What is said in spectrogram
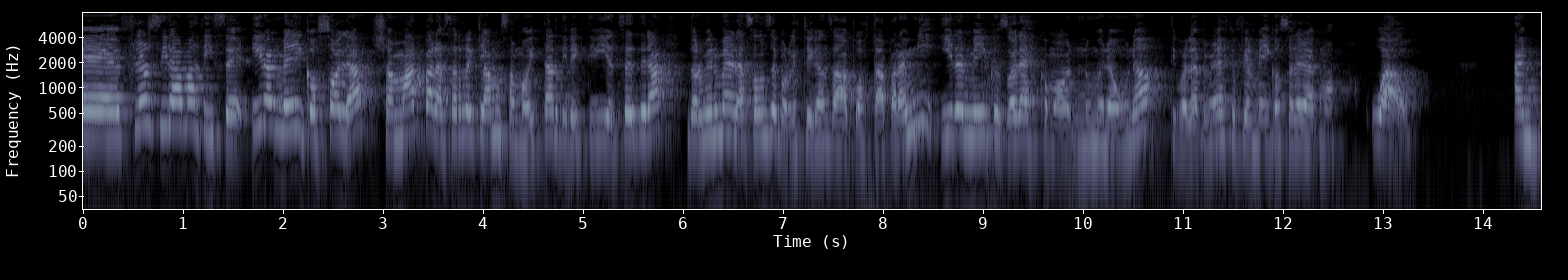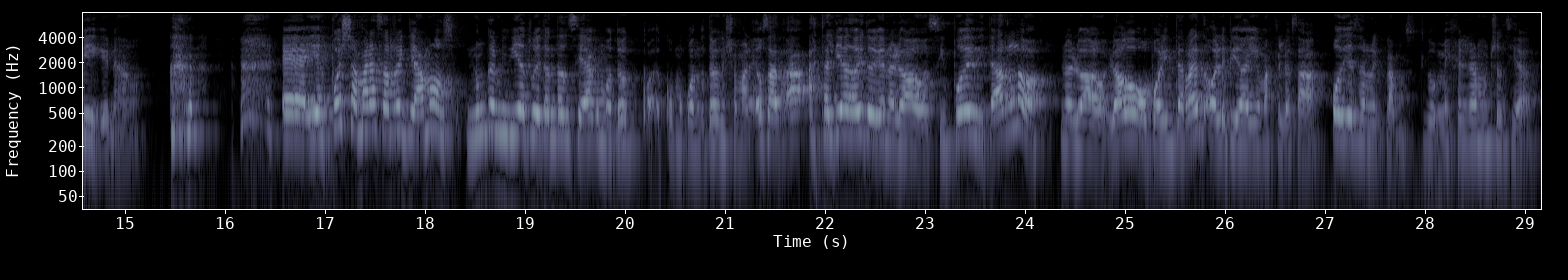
Eh, Flor Silamas dice, ir al médico sola, llamar para hacer reclamos a Movistar, DirecTV, etcétera, dormirme a las 11 porque estoy cansada posta. Para mí, ir al médico sola es como número uno. Tipo, la primera vez que fui al médico sola era como, wow, I'm big now. Eh, y después llamar a hacer reclamos, nunca en mi vida tuve tanta ansiedad como, tengo- como cuando tengo que llamar. O sea, a- hasta el día de hoy todavía no lo hago. Si puedo evitarlo, no lo hago. Lo hago o por internet o le pido a alguien más que los haga. Odio hacer reclamos. Tipo, me genera mucha ansiedad.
